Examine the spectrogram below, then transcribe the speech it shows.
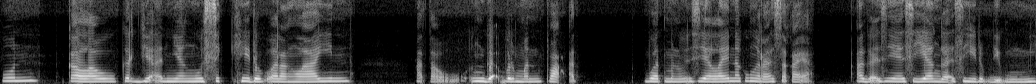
pun kalau kerjaannya ngusik hidup orang lain atau enggak bermanfaat buat manusia lain aku ngerasa kayak agak sia-sia nggak sih hidup di bumi.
